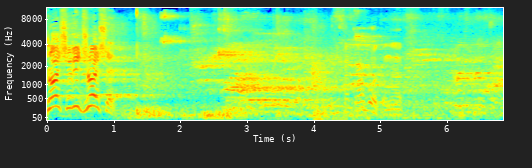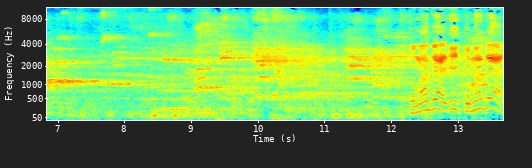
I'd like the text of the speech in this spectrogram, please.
Жестче, ведь жестче. У них. Помогай, Вить, помогай.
